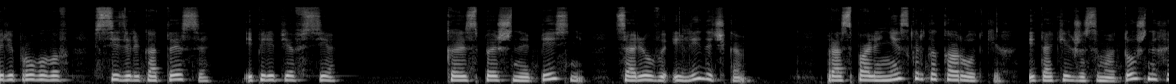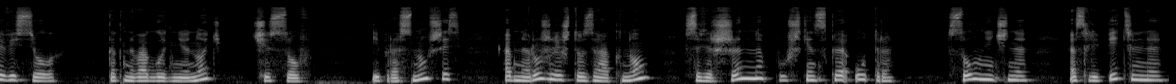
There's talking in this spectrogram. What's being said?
Перепробовав все деликатесы и перепев все КСПшные песни, Царёвы и Лидочка проспали несколько коротких и таких же суматошных и веселых, как новогодняя ночь, часов, и, проснувшись, обнаружили, что за окном совершенно пушкинское утро, солнечное, ослепительное,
